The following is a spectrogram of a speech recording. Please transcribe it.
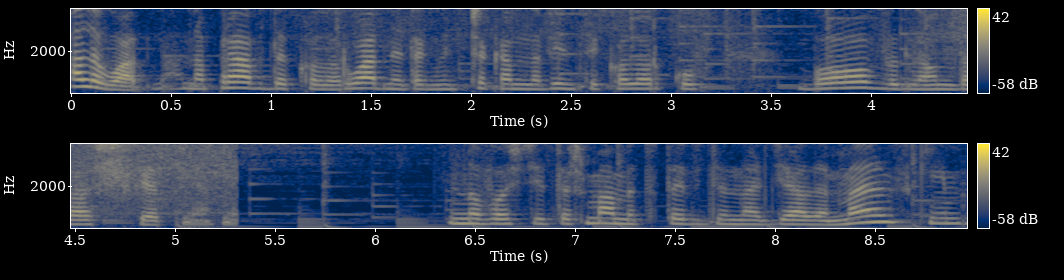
ale ładna, naprawdę kolor ładny, tak więc czekam na więcej kolorków, bo wygląda świetnie. Nowości też mamy tutaj, widzę na dziale męskim.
